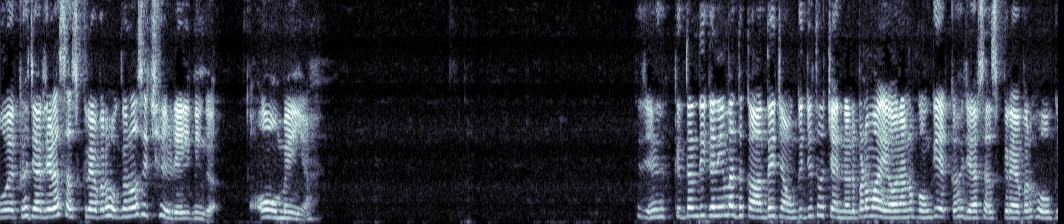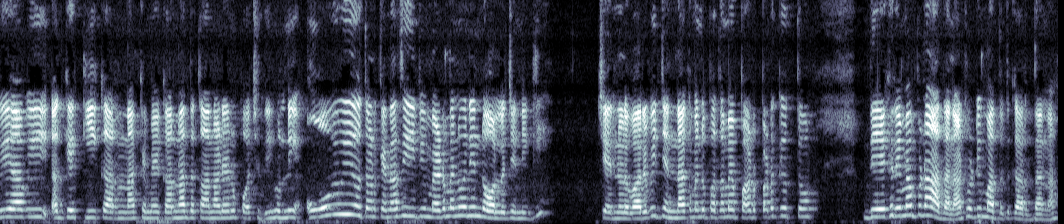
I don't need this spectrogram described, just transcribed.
ਉਹ 1000 ਜਿਹੜਾ ਸਬਸਕ੍ਰਾਈਬਰ ਹੋ ਗਿਆ ਨਾ ਅਸੀਂ ਛੇੜਿਆ ਹੀ ਨਹੀਂਗਾ ਉਹ ਉਵੇਂ ਹੀ ਆ। ਤੇ ਜੇ ਕਿਦਾਂ ਦੀ ਕਰੀ ਮੈਂ ਦੁਕਾਨ ਤੇ ਜਾਊਂਗੀ, ਜਿੱਥੋਂ ਚੈਨਲ ਬਣਵਾਇਆ ਉਹਨਾਂ ਨੂੰ ਕਹੂੰਗੀ 1000 ਸਬਸਕ੍ਰਾਈਬਰ ਹੋ ਗਏ ਆ ਵੀ ਅੱਗੇ ਕੀ ਕਰਨਾ, ਕਿਵੇਂ ਕਰਨਾ, ਦੁਕਾਨ ਵਾਲਿਆਂ ਨੂੰ ਪੁੱਛਦੀ ਹੁੰਨੀ ਉਹ ਵੀ ਉਦੋਂ ਕਹਿੰਦਾ ਸੀ ਵੀ, ਮੈਡਮ, ਮੈਨੂੰ ਇੰਨੀ ਨੌਲੇਜ ਨਹੀਂ ਗੀ ਚੈਨਲ ਬਾਰੇ ਵੀ, ਜਿੰਨਾ ਕੁ ਮੈਨੂੰ ਪਤਾ, ਮੈਂ ਪੜ੍ਹ ਪੜ੍ਹ ਕੇ ਉੱਤੋਂ ਦੇਖ ਰਹੀ, ਮੈਂ ਬਣਾ ਦੇਣਾ, ਤੁਹਾਡੀ ਮਦਦ ਕਰ ਦੇਣਾ।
